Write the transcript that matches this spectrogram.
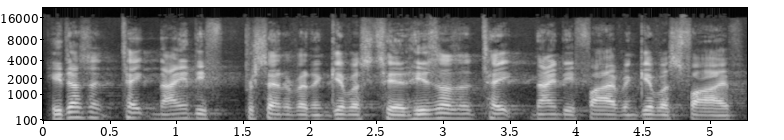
He doesn't take 90% of it and give us 10. He doesn't take 95 and give us 5.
